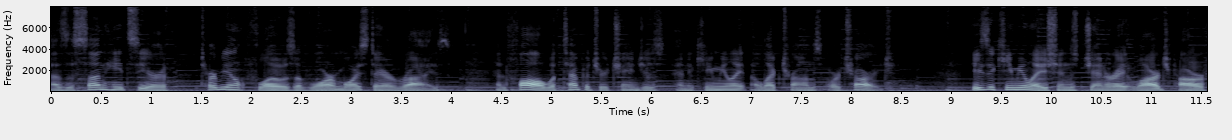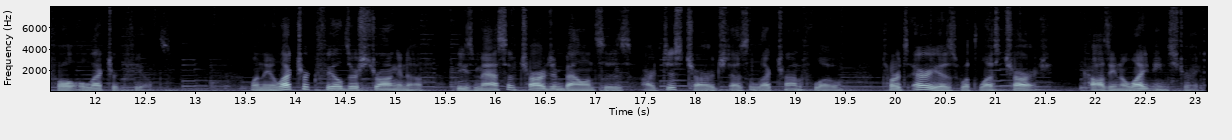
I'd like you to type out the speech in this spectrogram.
As the sun heats the earth, turbulent flows of warm, moist air rise and fall with temperature changes and accumulate electrons or charge. These accumulations generate large, powerful electric fields. When the electric fields are strong enough, these massive charge imbalances are discharged as electron flow towards areas with less charge, causing a lightning strike.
